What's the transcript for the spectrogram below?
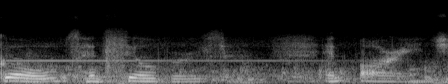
golds and silvers, and orange.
